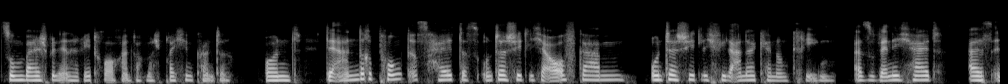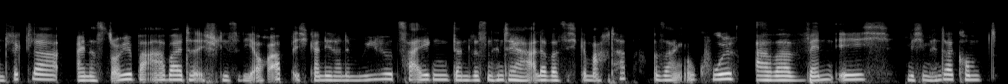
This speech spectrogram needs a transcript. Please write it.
zum Beispiel in der Retro auch einfach mal sprechen könnte. Und der andere Punkt ist halt, dass unterschiedliche Aufgaben unterschiedlich viel Anerkennung kriegen. Also wenn ich halt als Entwickler eine Story bearbeite, ich schließe die auch ab, ich kann die dann im Review zeigen, dann wissen hinterher alle, was ich gemacht habe und sagen, oh cool. Aber wenn ich mich im Hintergrund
